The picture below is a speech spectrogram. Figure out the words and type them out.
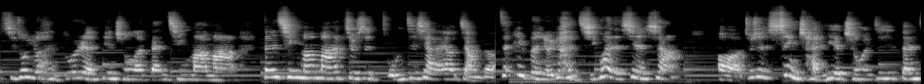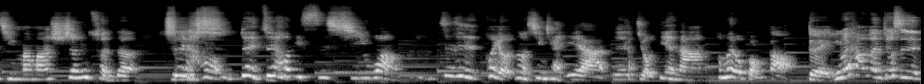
其中有很多人变成了单亲妈妈，单亲妈妈就是我们接下来要讲的。在日本有一个很奇怪的现象，呃，就是性产业成为这些单亲妈妈生存的最后对最后一丝希望。甚至会有那种性产业啊，这些酒店啊，他们有广告。对，因为他们就是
